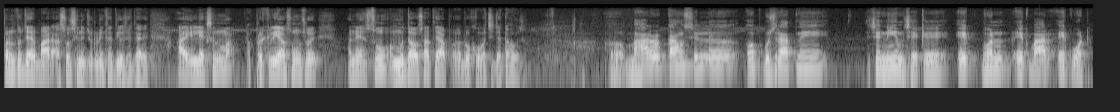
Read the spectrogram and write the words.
પરંતુ જ્યારે બાર એસોસિએશનની ચૂંટણી થતી હોય છે ત્યારે આ ઇલેક્શનમાં પ્રક્રિયા શું છે અને શું મુદ્દાઓ સાથે આપ લોકો વચ્ચે જતા હો છો? બહાર બાર કાઉન્સિલ ઓફ ગુજરાતની જે નિયમ છે કે એક વન એક બાર એક vote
